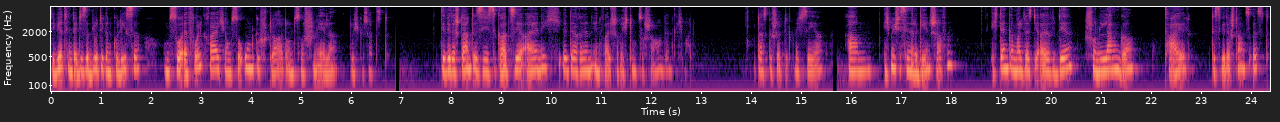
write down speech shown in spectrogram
die wird hinter dieser blutigen Kulisse umso erfolgreicher, umso ungestört und so schneller durchgesetzt. Der Widerstand ist sich gerade sehr einig darin, in falsche Richtung zu schauen, denke ich mal. Das beschäftigt mich sehr. Ähm, ich möchte Synergien schaffen. Ich denke mal, dass die AfD schon lange Teil des Widerstands ist.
